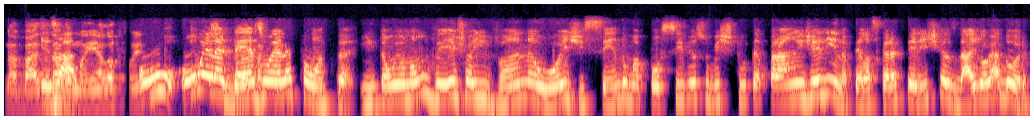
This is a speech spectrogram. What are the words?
Na base Exato. da Alemanha, ela foi. Ou, ou ela é 10 ou ela é ponta. Então, eu não vejo a Ivana hoje sendo uma possível substituta para a Angelina, pelas características da jogadora.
